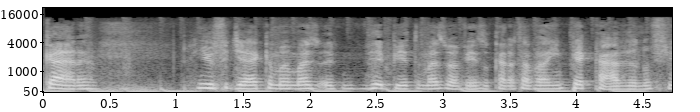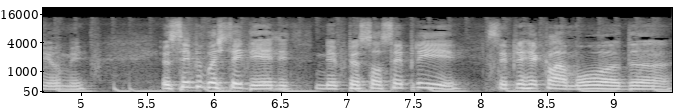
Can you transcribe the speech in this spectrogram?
Cara, Hugh Jackman, mais, repito mais uma vez, o cara tava impecável no filme. Eu sempre gostei dele. O pessoal sempre, sempre reclamou da,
